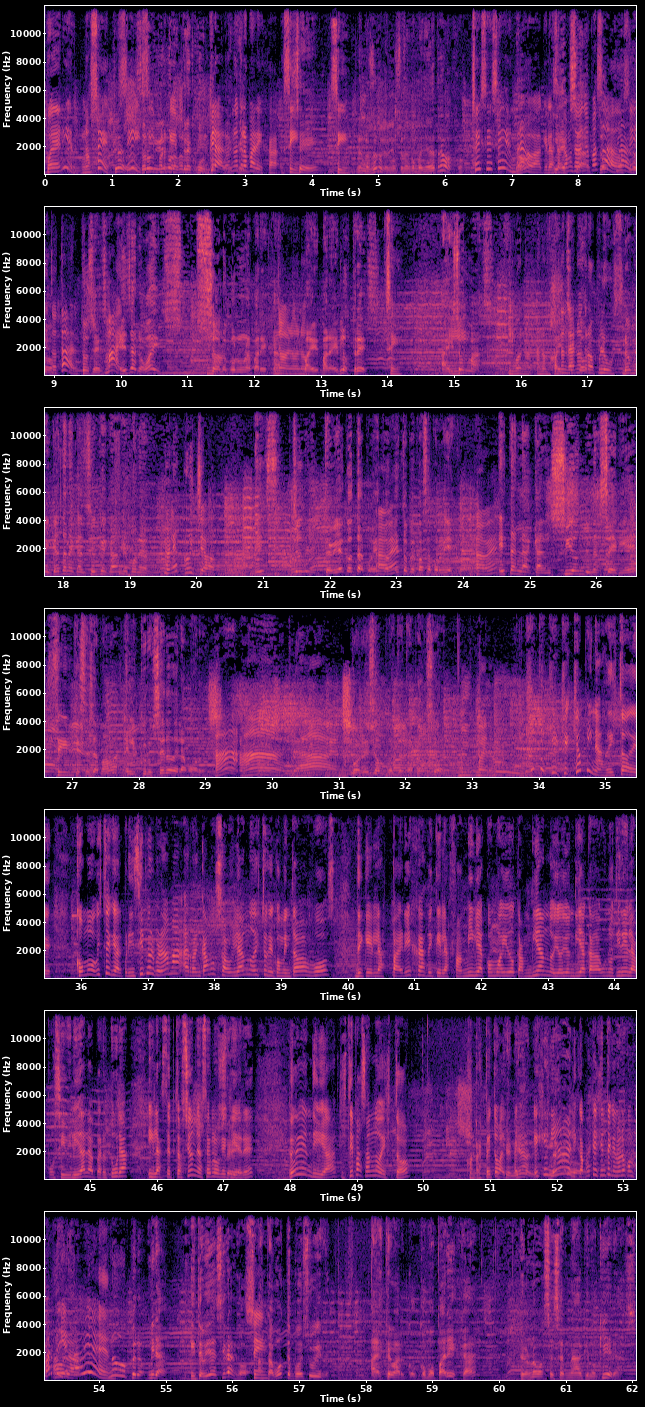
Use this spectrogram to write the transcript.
Pueden ir, no sé. Claro, sí, nosotros sí, porque. los tres juntos, Claro, es nuestra pareja. Sí. Sí. Sí. Pero nosotros tenemos una compañera de trabajo. Sí, sí, sí, ¿no? brava, que la sacamos el año pasado. claro. Sí, total. Entonces, ella no va a ir solo con una pareja. No, no, no. Va a ir- van a ir los tres. Sí. Ahí Y- son más. Y bueno, a lo mejor Ay, tendrán chico, otro plus. No, me encanta la canción que acaban de poner. No la escucho. Es, yo te voy a contar, porque esto, me pasa por viejo. A ver. Esta es la canción de una serie Sí. que se llamaba El Crucero del Amor. Ah, ah. Por eso puesto esta canción. Bueno, ¿qué, qué, opinas de esto de cómo, viste que al principio del programa arrancamos hablando de esto que comentabas vos, de que las parejas, de que la familia, cómo ha ido cambiando y hoy en día cada uno tiene la posibilidad, la apertura y la aceptación de hacer lo que Sí. quiere? Y hoy en día, que esté pasando esto, con respeto Es a... genial, es genial claro. y capaz que hay gente que no lo comparte y está bien. No, pero mira, y te voy a decir algo. Sí. Hasta vos te podés subir a este barco como pareja, pero no vas a hacer nada que no quieras.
